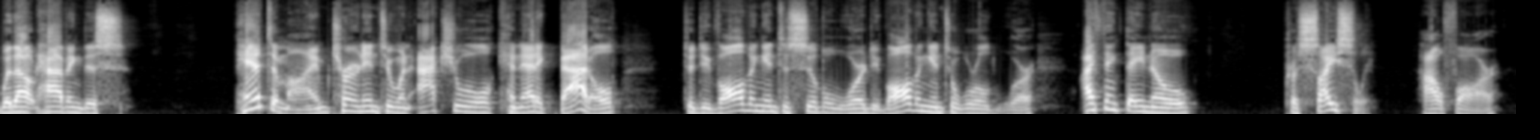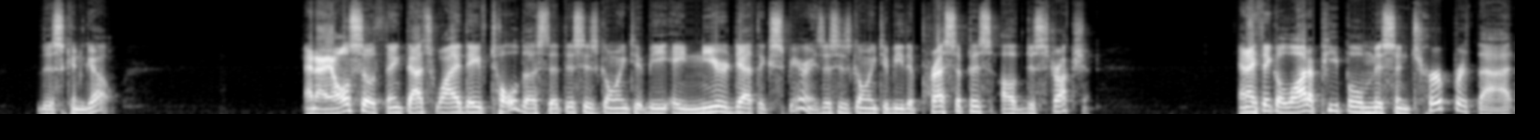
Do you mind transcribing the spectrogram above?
without having this pantomime turn into an actual kinetic battle to devolving into civil war, devolving into world war, I think they know precisely how far this can go. And I also think that's why they've told us that this is going to be a near death experience. This is going to be the precipice of destruction. And I think a lot of people misinterpret that,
